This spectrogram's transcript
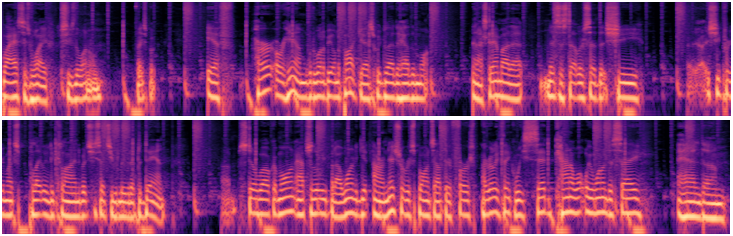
well, I asked his wife, she's the one on Facebook, if her or him would want to be on the podcast, we'd glad to have them on. And I stand by that. Mrs. Stetler said that she, uh, she pretty much politely declined, but she said she would leave it up to Dan. Um, still welcome on, absolutely. But I wanted to get our initial response out there first. I really think we said kind of what we wanted to say, and um,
